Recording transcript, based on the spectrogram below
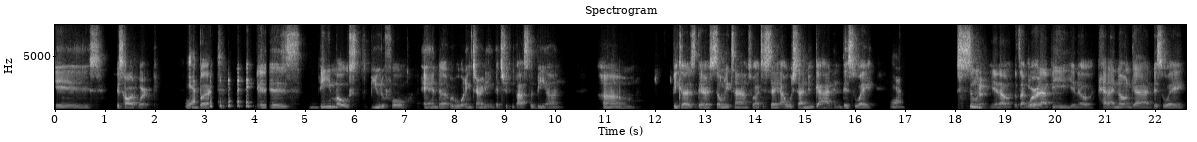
is is hard work yeah but it is the most beautiful and uh, rewarding journey that you can possibly be on. Um, because there are so many times where I just say, I wish I knew God in this way. Yeah. Sooner, you know, it's like, where would I be, you know, had I known God this way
